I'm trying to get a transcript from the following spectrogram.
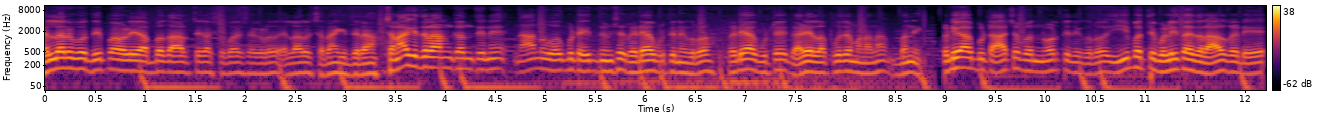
ಎಲ್ಲರಿಗೂ ದೀಪಾವಳಿ ಹಬ್ಬದ ಆರ್ಥಿಕ ಶುಭಾಶಯಗಳು. ಎಲ್ಲರೂ ಚೆನ್ನಾಗಿದ್ದೀರಾ? ಚೆನ್ನಾಗಿದ್ದೀರಾ ಅನ್ಕೊಂತೀನಿ. ನಾನು ಹೋಗ್ಬಿಟ್ಟು ಐದು ನಿಮಿಷಕ್ಕೆ ರೆಡಿ ಆಗ್ಬಿಡ್ತೀನಿ ಗುರು. ರೆಡಿ ಆಗ್ಬಿಟ್ಟು ಗಾಡಿ ಎಲ್ಲ ಪೂಜೆ ಮಾಡೋಣ. ಬನ್ನಿ. ರೆಡಿ ಆಗ್ಬಿಟ್ಟು ಆಚೆ ಬಂದು ನೋಡ್ತೀನಿ ಗುರು. ಈ ಬತ್ತಿ ಬೆಳೀತಾ ಇದಾರೆ ಆಲ್ರೆಡಿ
